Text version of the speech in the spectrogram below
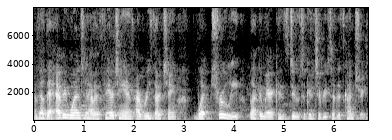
and felt that everyone should have a fair chance at researching what truly Black Americans do to contribute to this country.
